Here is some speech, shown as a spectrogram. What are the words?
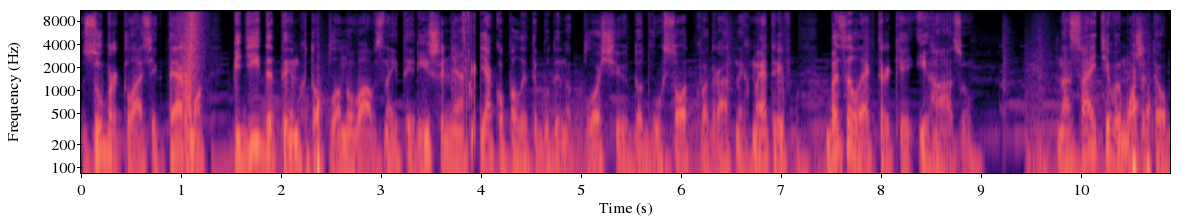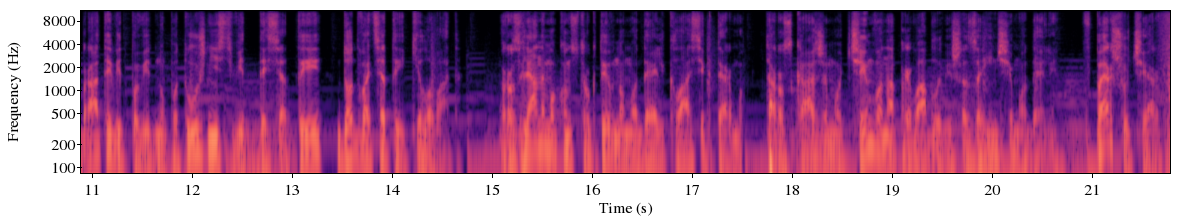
Zubr Classic Thermo підійде тим, хто планував знайти рішення, як опалити будинок площею до 200 квадратних метрів без електрики і газу. На сайті ви можете обрати відповідну потужність від 10 до 20 кВт. Розглянемо конструктивну модель Classic Thermo та розкажемо, чим вона привабливіша за інші моделі. В першу чергу,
